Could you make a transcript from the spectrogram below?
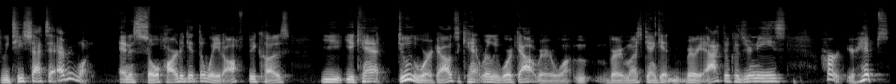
we teach that to everyone. And it's so hard to get the weight off because you, you can't do the workouts. You can't really work out very very much. Can't get very active because your knees hurt, your hips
